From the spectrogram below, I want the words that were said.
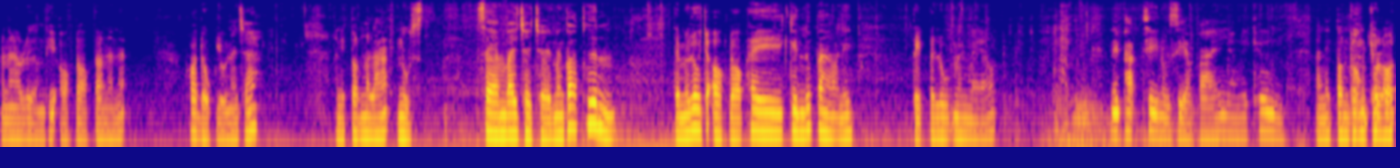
มะนาวเหลืองที่ออกดอกตอนนั้นนะก็ดกอยู่นะจ๊ะอันนี้ต้นมะละหนูแซมไว้เฉยๆมันก็ขึ้น แต่ไม่รู้จะออกดอกให้กินหรือเปล่าอันนี้ ติดไปลูกหนึ่งแล้วนี่ผักชีหนูเสียบไว้ยังไม่ขึ้น อันนี้ต้นพงชลด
